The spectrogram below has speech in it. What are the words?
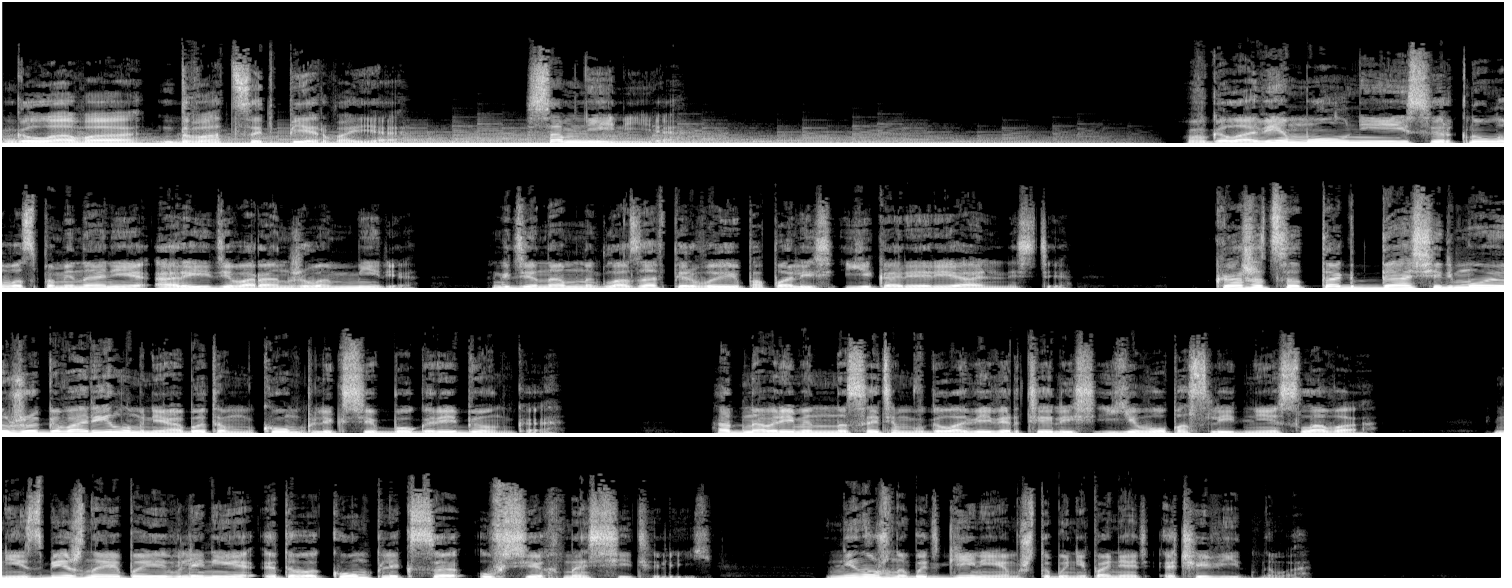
Глава 21. Сомнения. В голове молнией сверкнуло воспоминание о рейде в оранжевом мире, где нам на глаза впервые попались якоря реальности. Кажется, тогда седьмой уже говорил мне об этом комплексе бога-ребенка. Одновременно с этим в голове вертелись его последние слова. Неизбежное появление этого комплекса у всех носителей. Не нужно быть гением, чтобы не понять очевидного.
